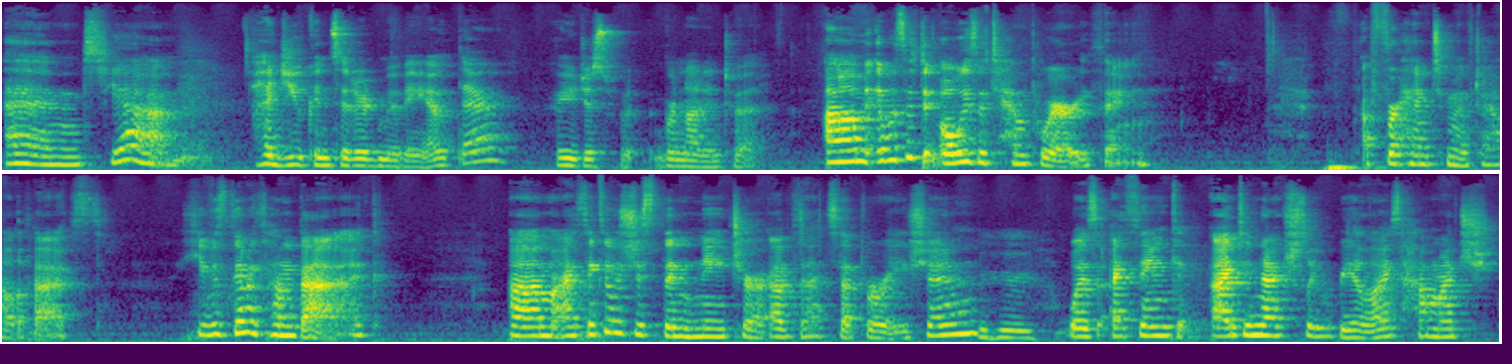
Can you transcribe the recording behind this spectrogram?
And yeah, Had you considered moving out there, or you just were not into it? um, it was a, always a temporary thing for him to move to Halifax. He was going to come back. Um, I think it was just the nature of that separation. Was I think I didn't actually realize how much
